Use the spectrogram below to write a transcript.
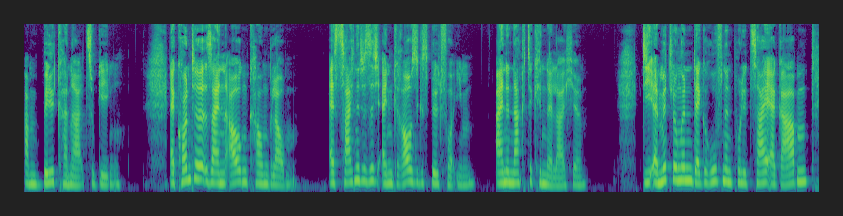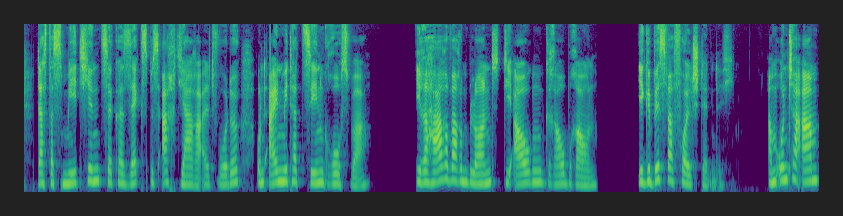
am Billkanal zugegen. Er konnte seinen Augen kaum glauben. Es zeichnete sich ein grausiges Bild vor ihm. Eine nackte Kinderleiche. Die Ermittlungen der gerufenen Polizei ergaben, dass das Mädchen circa sechs bis acht Jahre alt wurde und 1,10 Meter zehn groß war. Ihre Haare waren blond, die Augen graubraun. Ihr Gebiss war vollständig. Am Unterarm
